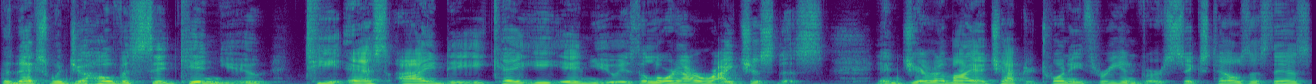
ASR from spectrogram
The next one, Jehovah Tsidkenu, T S I D K E N U, is the Lord our righteousness. And Jeremiah chapter 23 and verse 6 tells us this,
